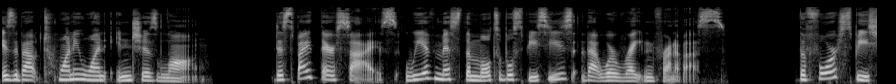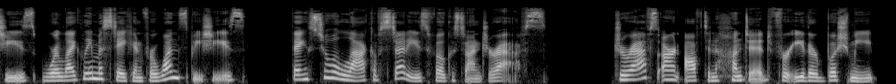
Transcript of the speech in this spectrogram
is about 21 inches long. Despite their size, we have missed the multiple species that were right in front of us. The four species were likely mistaken for one species thanks to a lack of studies focused on giraffes. Giraffes aren't often hunted for either bushmeat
